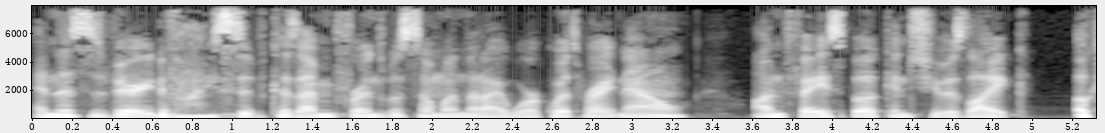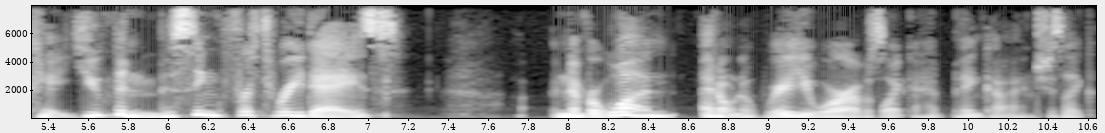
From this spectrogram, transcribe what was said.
And this is very divisive because I'm friends with someone that I work with right now on Facebook. And she was like, okay, you've been missing for three days. Number one, I don't know where you were. I was like, I had pink eye. And she's like,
